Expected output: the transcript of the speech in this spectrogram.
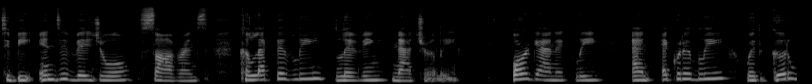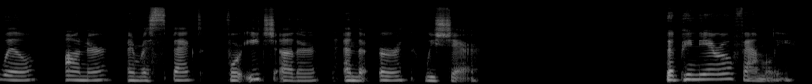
to be individual sovereigns, collectively living naturally, organically, and equitably with goodwill, honor, and respect for each other and the earth we share. The Pinheiro family.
